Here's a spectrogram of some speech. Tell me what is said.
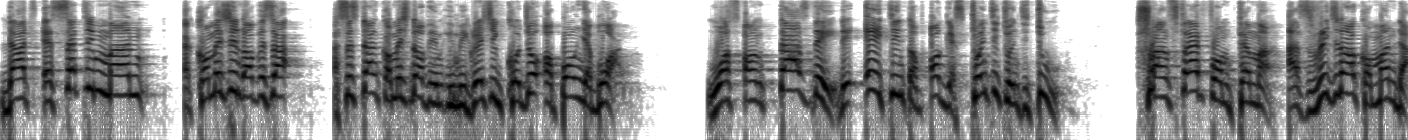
that a certain man, a commissioned officer, Assistant Commissioner of Immigration Kojo Opon Yeboah was on Thursday, the 18th of August 2022, transferred from Tema as regional commander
